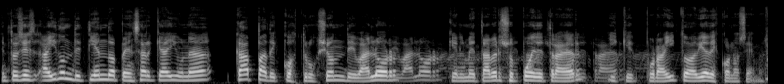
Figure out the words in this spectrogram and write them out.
Entonces ahí donde tiendo a pensar que hay una capa de construcción de valor que el metaverso puede traer y que por ahí todavía desconocemos.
